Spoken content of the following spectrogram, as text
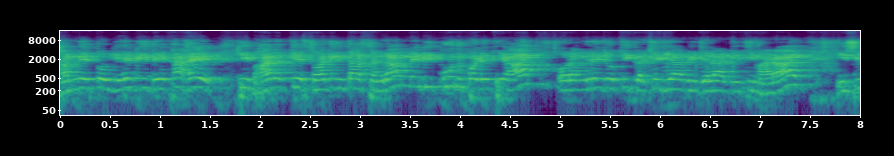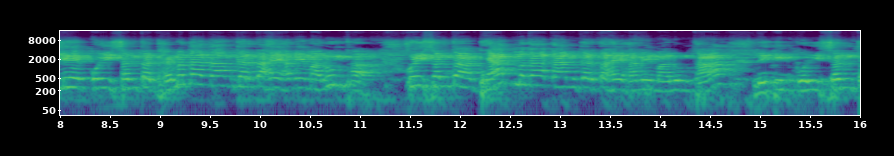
हमने तो यह भी देखा है कि भारत के स्वाधीनता संग्राम में भी कूद पड़े थे आप और अंग्रेज़ों की कचेरियाँ भी जला दी थी महाराज। इसलिए कोई संत धर्म का काम करता है हमें मालूम था। कोई संत अध्यात्म का काम करता है हमें मालूम था। लेकिन कोई संत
